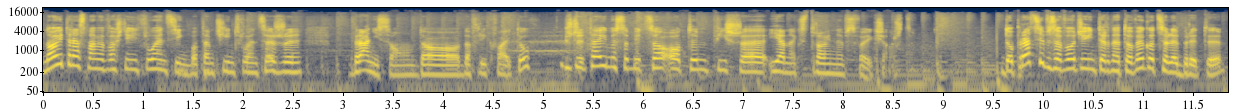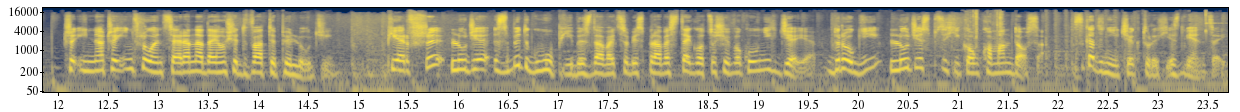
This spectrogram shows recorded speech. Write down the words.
No i teraz mamy właśnie influencing, bo tam ci influencerzy brani są do, do freak fightów. Przeczytajmy sobie, co o tym pisze Janek Strojny w swojej książce. Do pracy w zawodzie internetowego celebryty, czy inaczej influencera, nadają się dwa typy ludzi – Pierwszy, ludzie zbyt głupi, by zdawać sobie sprawę z tego, co się wokół nich dzieje. Drugi, ludzie z psychiką komandosa. Zgadnijcie, których jest więcej.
